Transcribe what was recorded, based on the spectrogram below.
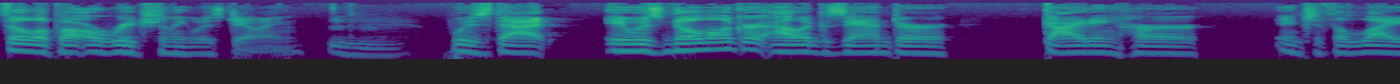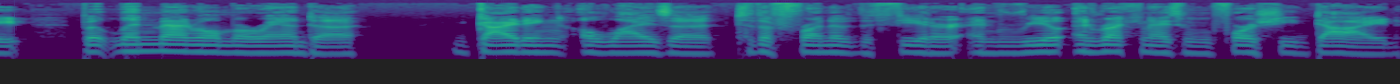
Phillipa originally was doing Mhm. was that it was no longer Alexander guiding her into the light, but Lin Manuel Miranda guiding Eliza to the front of the theater and real and recognizing before she died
